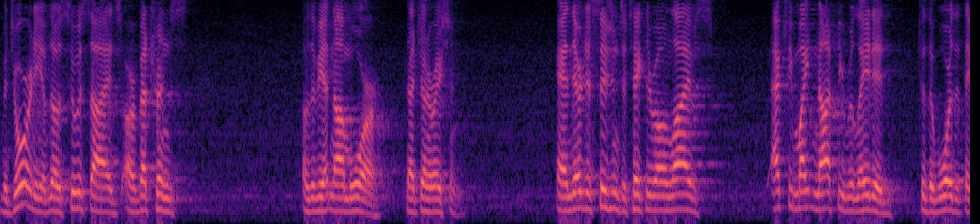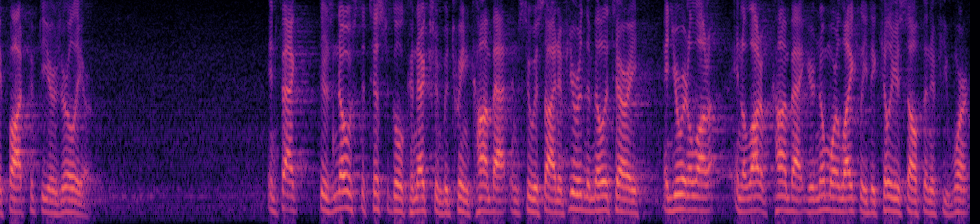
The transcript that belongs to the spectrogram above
majority of those suicides are veterans of the Vietnam War, that generation. And their decision to take their own lives actually might not be related to the war that they fought 50 years earlier. In fact, there's no statistical connection between combat and suicide. If you're in the military and you're in a lot of, in a lot of combat, you're no more likely to kill yourself than if you weren't.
